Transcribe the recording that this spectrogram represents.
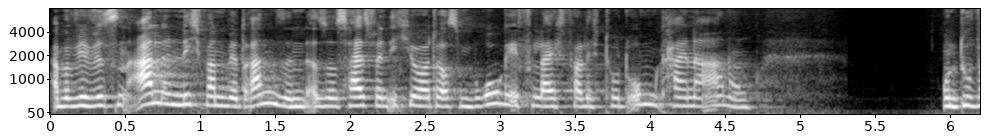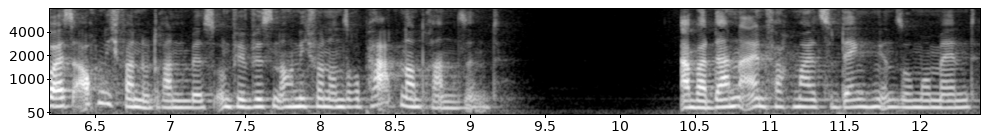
Aber wir wissen alle nicht, wann wir dran sind. Also das heißt, wenn ich hier heute aus dem Büro gehe, vielleicht falle ich tot um, keine Ahnung. Und du weißt auch nicht, wann du dran bist. Und wir wissen auch nicht, wann unsere Partner dran sind. Aber dann einfach mal zu denken in so einem Moment,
